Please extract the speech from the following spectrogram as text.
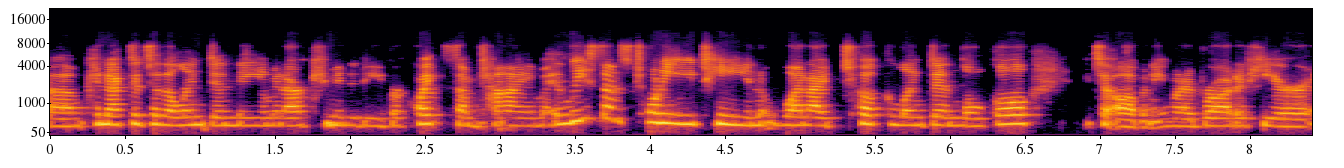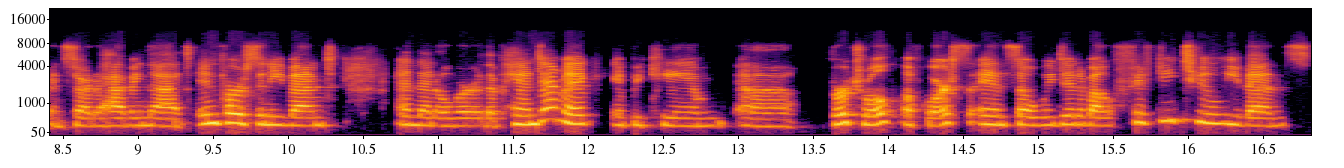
um, connected to the LinkedIn name in our community for quite some time, at least since 2018 when I took LinkedIn Local to Albany, when I brought it here and started having that in person event. And then over the pandemic, it became uh, virtual, of course. And so we did about 52 events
